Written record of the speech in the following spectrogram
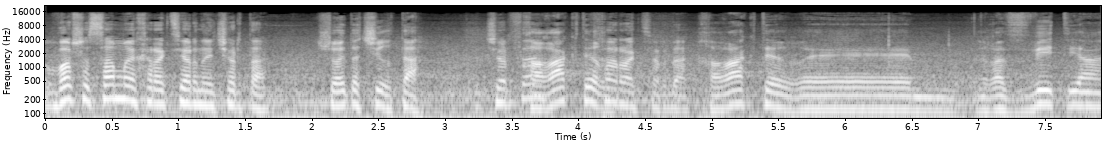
Ваша самая характерная черта? Что это черта? Черта? Характер. Характер, да. Характер, э, развитие,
